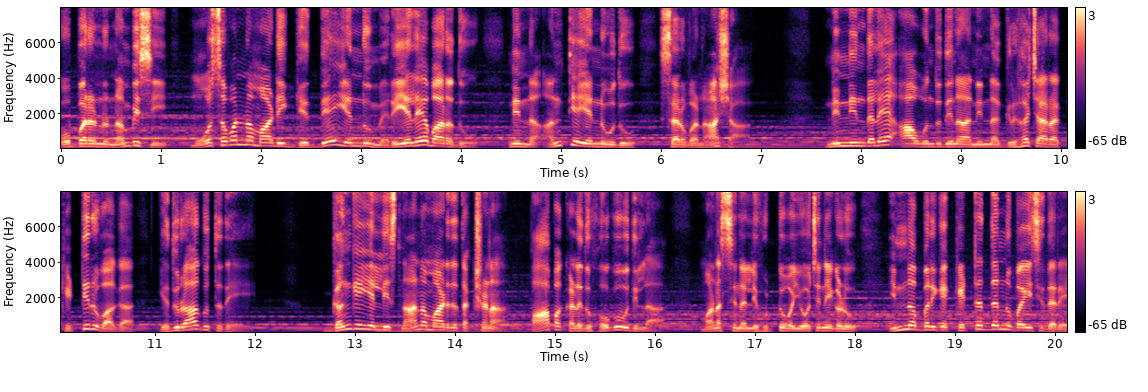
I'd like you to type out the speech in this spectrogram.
ಒಬ್ಬರನ್ನು ನಂಬಿಸಿ ಮೋಸವನ್ನ ಮಾಡಿ ಗೆದ್ದೆ ಎಂದು ಮೆರೆಯಲೇಬಾರದು. ನಿನ್ನ ಅಂತ್ಯ ಎನ್ನುವುದು ಸರ್ವನಾಶ. ನಿನ್ನಿಂದಲೇ ಆ ಒಂದು ದಿನ ನಿನ್ನ ಗೃಹಚಾರ ಕೆಟ್ಟಿರುವಾಗ ಎದುರಾಗುತ್ತದೆ. ಗಂಗೆಯಲ್ಲಿ ಸ್ನಾನ ಮಾಡಿದ ತಕ್ಷಣ ಪಾಪ ಕಳೆದು ಹೋಗುವುದಿಲ್ಲ. ಮನಸ್ಸಿನಲ್ಲಿ ಹುಟ್ಟುವ ಯೋಚನೆಗಳು ಇನ್ನೊಬ್ಬರಿಗೆ ಕೆಟ್ಟದ್ದನ್ನು ಬಯಸಿದರೆ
